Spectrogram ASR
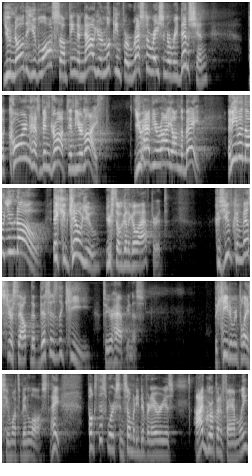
You know that you've lost something and now you're looking for restoration or redemption. The corn has been dropped into your life. You have your eye on the bait. And even though you know it can kill you, you're still going to go after it. Because you've convinced yourself that this is the key to your happiness, the key to replacing what's been lost. Hey, folks, this works in so many different areas. I grew up in a family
